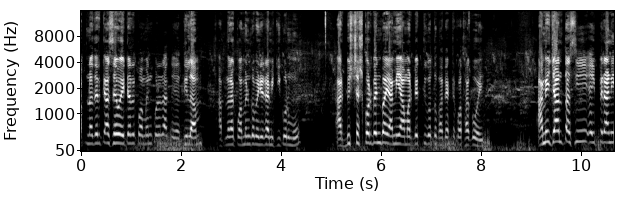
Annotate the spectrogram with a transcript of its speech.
আপনাদের কাছেও এটার কমেন্ট করে রাখ দিলাম। আপনারা কমেন্ট করবেন এটা আমি কি করব আর বিশ্বাস করবেন ভাই, আমি আমার ব্যক্তিগতভাবে একটা কথা কই। আমি জানতাছি এই প্রাণী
